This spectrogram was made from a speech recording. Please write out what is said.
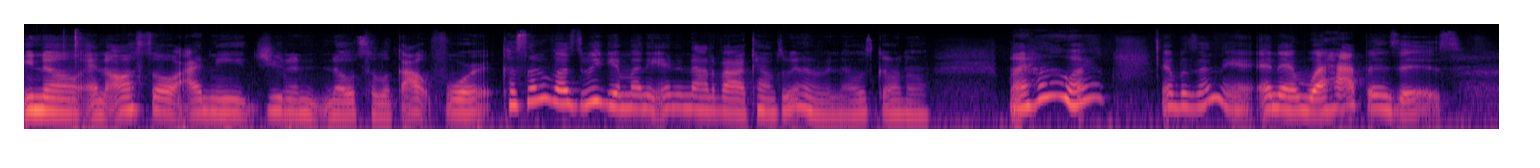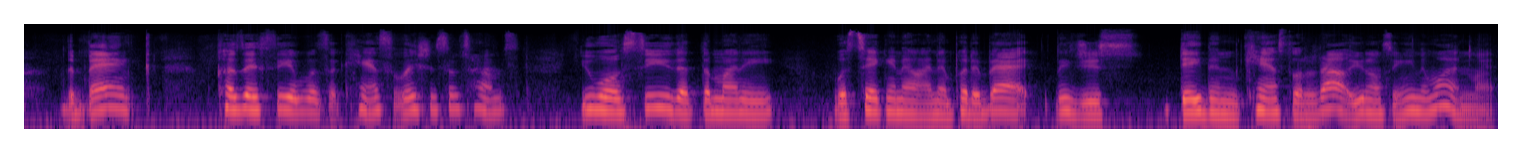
you know and also i need you to know to look out for it because some of us we get money in and out of our accounts we don't even know what's going on like, huh, what? It was in there. And then what happens is the bank, because they see it was a cancellation, sometimes you won't see that the money was taken out and then put it back. They just, they didn't cancel it out. You don't see either one, like,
